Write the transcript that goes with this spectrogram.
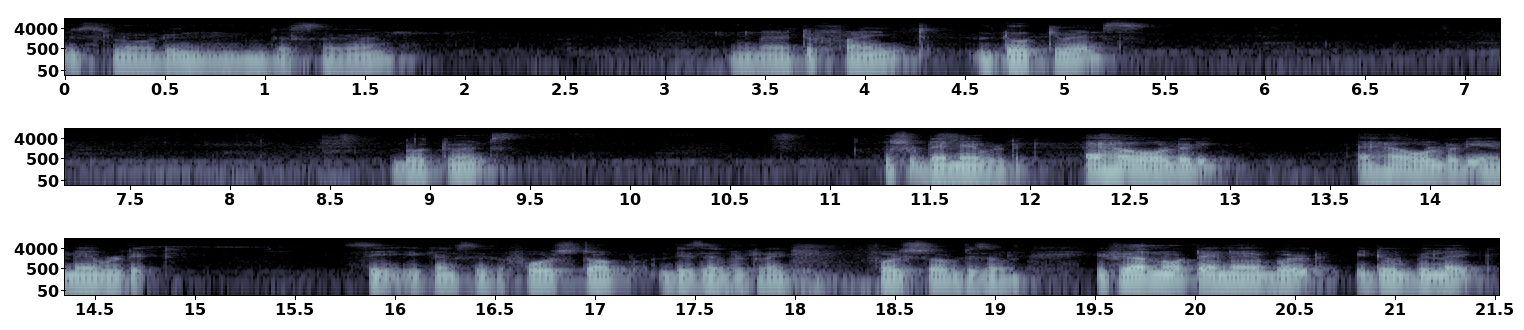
It's loading just again have to find documents. Documents. You should enable it. I have already i have already enabled it. See you can see the full stop disabled right? Full stop disabled. If you are not enabled it will be like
